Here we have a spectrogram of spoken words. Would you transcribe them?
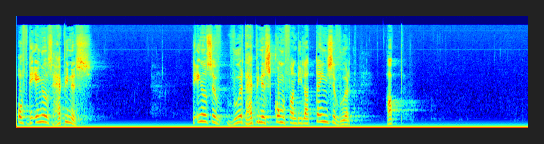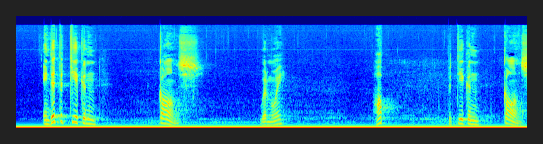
of die Engels happiness. Die Engelse woord happiness kom van die Latynse woord hap. En dit beteken kans. Hoor mooi hap beteken kans.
